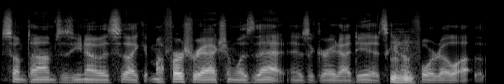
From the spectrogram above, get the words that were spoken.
Sometimes is, you know, it's like my first reaction was that it was a great idea. It's Mm-hmm. going to afford a lot,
